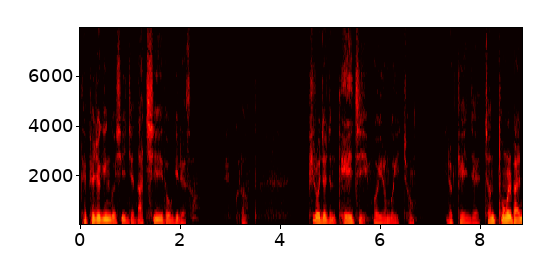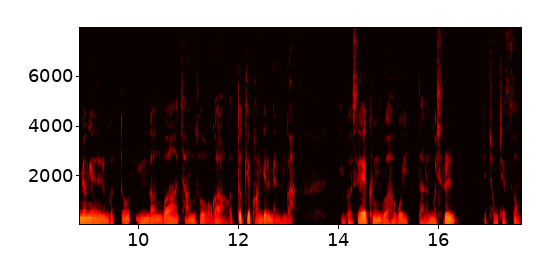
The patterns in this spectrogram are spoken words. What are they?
대표적인 것이 이제 나치 독일에서 그런 피로 젖은 돼지 뭐 이런 거 있죠. 이렇게 이제 전통을 발명해내는 것도 인간과 장소가 어떻게 관계를 맺는가 이것에 근거하고 있다는 것을 이제 정체성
